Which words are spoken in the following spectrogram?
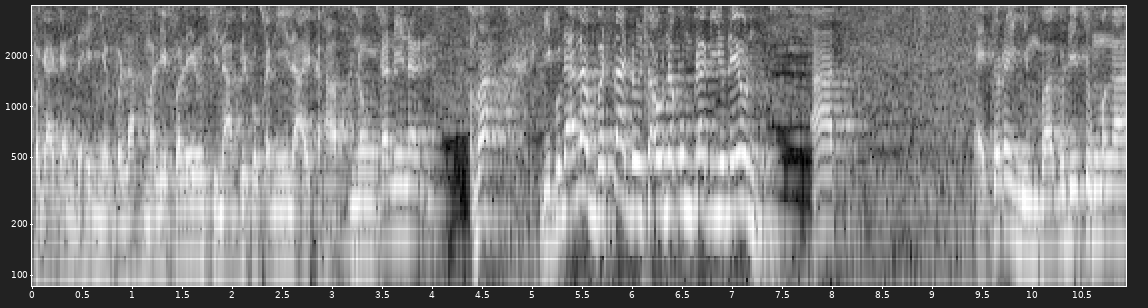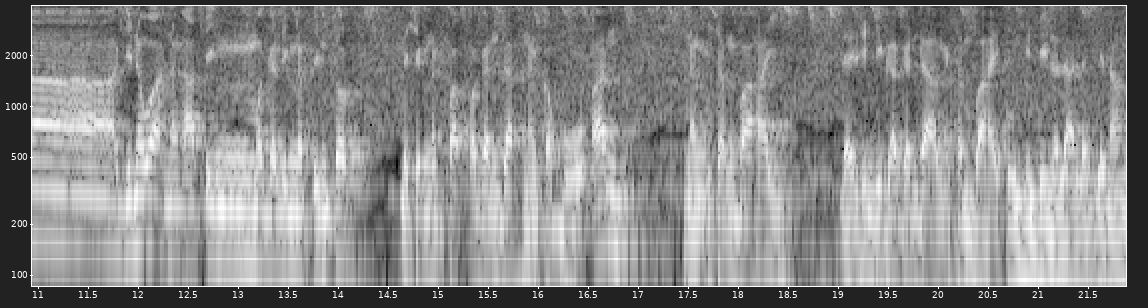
Pagagandahin niyo pala. Mali pala yung sinabi ko kanina ay kahap. Nung kanina, aba, hindi ko na alam. Basta doon sa una kong vlog, yun na yun. At ito rin, yung bago ditong mga ginawa ng ating magaling na pintor na siyang nagpapaganda ng kabuuan ng isang bahay. Dahil hindi gaganda ang isang bahay kung hindi nalalagyan ng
